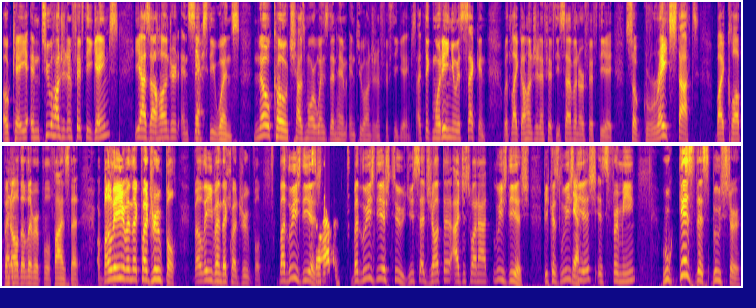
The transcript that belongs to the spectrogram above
Okay, in 250 games, he has 160 yeah. wins. No coach has more wins than him in 250 games. I think Mourinho is second with like 157 or 58. So great stat by Klopp and all the Liverpool fans that believe in the quadruple. Believe in the quadruple. But Luis Diaz. but Luis Diaz too. You said Jota. I just want to add Luis Diaz because Luis yeah. Diaz is for me who gives this booster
